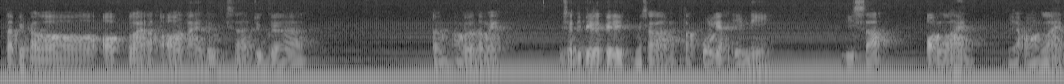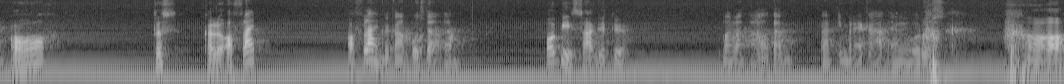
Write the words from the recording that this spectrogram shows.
tapi kalau offline atau online itu bisa juga em, apa namanya bisa dipilih-pilih misalnya mata kuliah ini bisa online ya online Oh, terus kalau offline? Offline? ke kampus datang Oh bisa gitu ya? mana tahu kan nanti mereka yang ngurus Oh,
